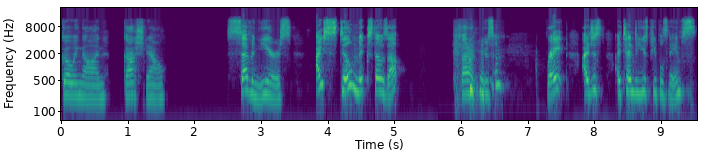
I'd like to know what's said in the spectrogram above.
going on, gosh, now seven years. I still mix those up, so I don't use them, right? I just I tend to use people's names.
